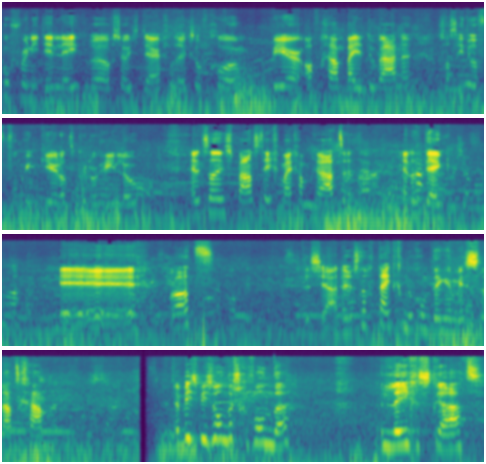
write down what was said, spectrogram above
koffer niet inleveren of zoiets dergelijks. Of gewoon weer afgaan bij de douane. Zoals iedere fucking keer dat ik er doorheen loop. En het zal in Spaans tegen mij gaan praten. En dat ik denk, eh, wat? Dus ja, er is nog tijd genoeg om dingen mis te laten gaan. We hebben iets bijzonders gevonden. Een lege straat.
